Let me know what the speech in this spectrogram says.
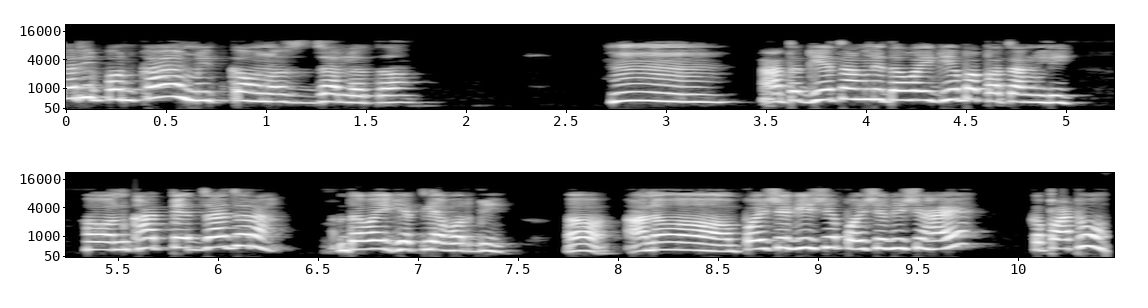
तरी पण काय मी काऊन झालं तर? हम्म आता घे चांगली दवाई घे बापा चांगली. हो आणि खात पेत जा जरा. दवाई घेतल्यावर बी. हो, आणि पैसे गिसे पैसे गिसे आहे का पाठवू?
